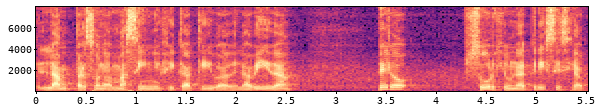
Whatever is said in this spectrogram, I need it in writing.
la persona más significativa de la vida, pero surge una crisis y a,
